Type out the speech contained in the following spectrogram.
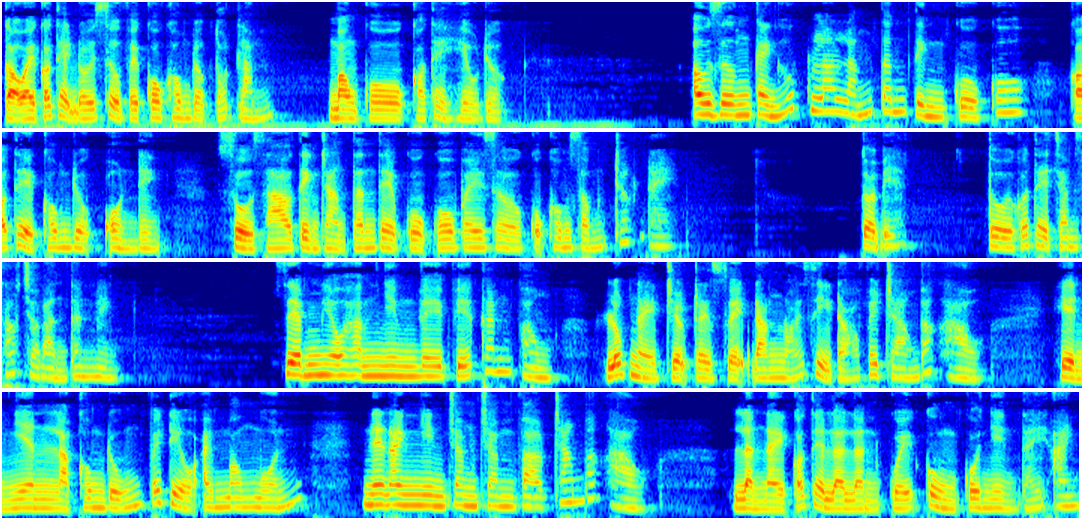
cậu ấy có thể đối xử với cô không được tốt lắm. Mong cô có thể hiểu được. Âu Dương Cảnh Húc lo lắng tâm tình của cô có thể không được ổn định. Dù sao tình trạng thân thể của cô bây giờ cũng không giống trước đây. Tôi biết, tôi có thể chăm sóc cho bản thân mình. Diệp Miêu Hàm nhìn về phía căn phòng, lúc này Triệu Trạch Duệ đang nói gì đó với Trang Bắc Hào. Hiển nhiên là không đúng với điều anh mong muốn, nên anh nhìn chăm chăm vào Trang Bắc Hào. Lần này có thể là lần cuối cùng cô nhìn thấy anh,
